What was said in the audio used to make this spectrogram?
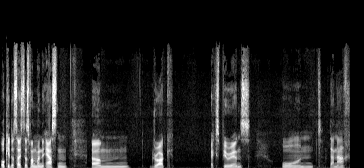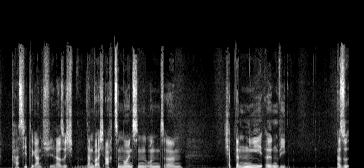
Okay, das heißt, das waren meine ersten ähm, Drug Experience und danach passierte gar nicht viel. Also, ich, dann war ich 18, 19 und ähm, ich habe dann nie irgendwie, also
